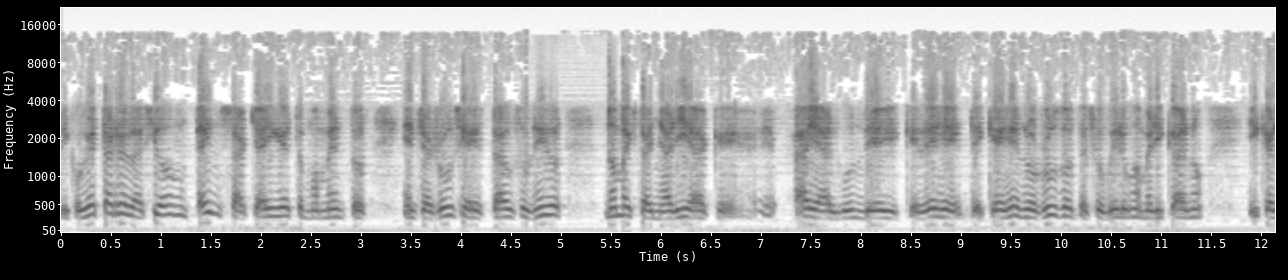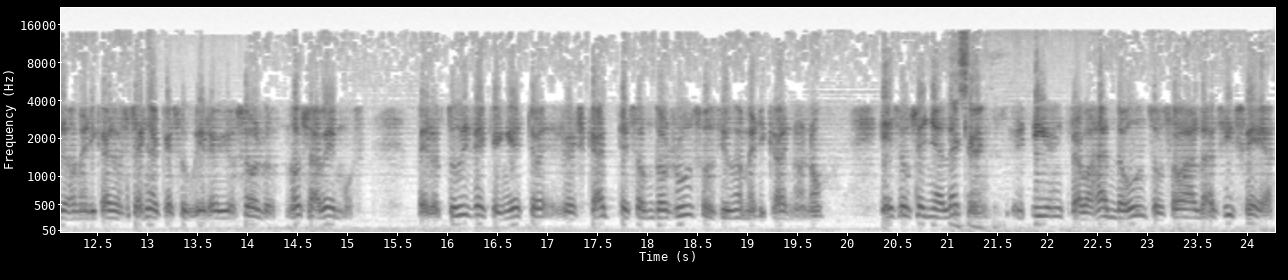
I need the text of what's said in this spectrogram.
Y con esta relación tensa que hay en estos momentos entre Rusia y Estados Unidos, no me extrañaría que haya algún día que deje de que dejen los rusos de subir un americano y que los americanos tengan que subir ellos solos. No sabemos. Pero tú dices que en este rescate son dos rusos y un americano, ¿no? Eso señala que siguen trabajando juntos, ojalá así sea,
